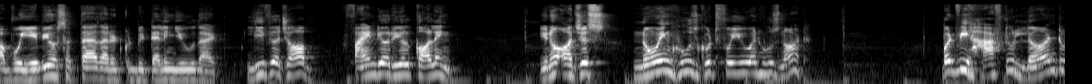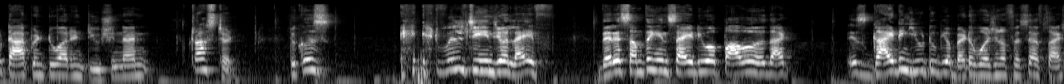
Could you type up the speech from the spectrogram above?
अब वो ये भी हो सकता है that it could be telling you that leave your job, find your real calling, you know, or just knowing who's good for you and who's not. But we have to learn to tap into our intuition and trust it because it will change your life. There is something inside you, a power that is guiding you to be a better version of yourself. So I,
